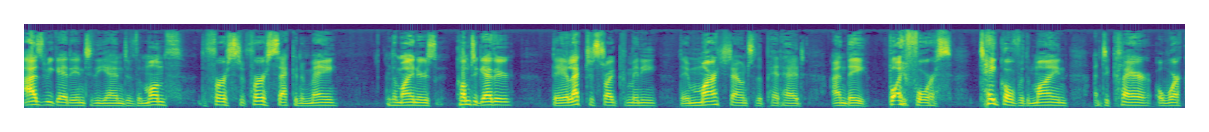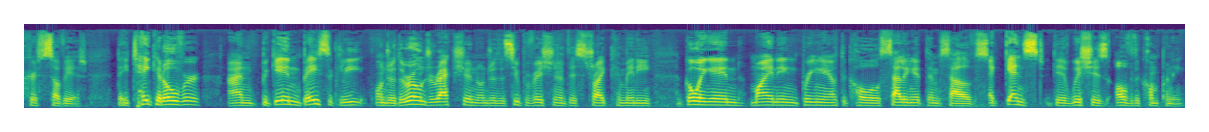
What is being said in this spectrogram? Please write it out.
As we get into the end of the month, the first, first, second of May, the miners come together, they elect a strike committee, they march down to the pithead, and they, by force, take over the mine and declare a workers' soviet. They take it over and begin basically under their own direction, under the supervision of this strike committee, going in, mining, bringing out the coal, selling it themselves against the wishes of the company.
